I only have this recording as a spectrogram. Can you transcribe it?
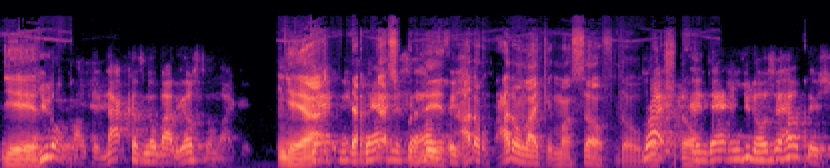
Yeah. You don't like it, not because nobody else don't like it. Yeah, I- That- that- that that's what a health issue. I don't I don't like it myself though. but, Right. you know, And that, and you know, it's a health issue.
